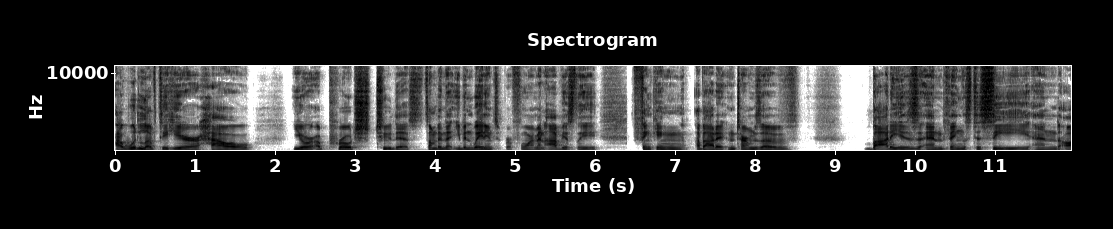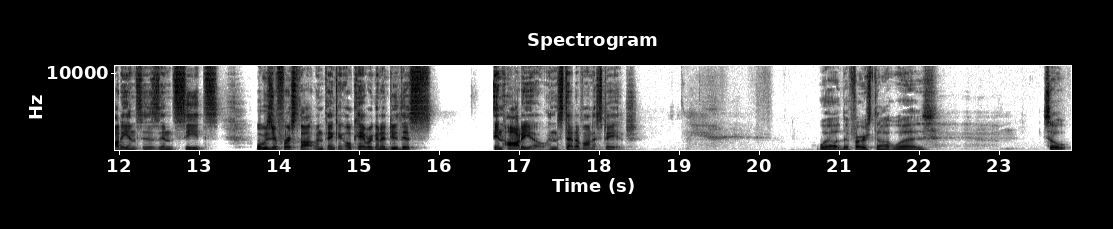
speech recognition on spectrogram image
I would love to hear how your approach to this, something that you've been waiting to perform, and obviously thinking about it in terms of bodies and things to see and audiences in seats. What was your first thought when thinking, okay, we're going to do this in audio instead of on a stage? Well, the first thought was so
